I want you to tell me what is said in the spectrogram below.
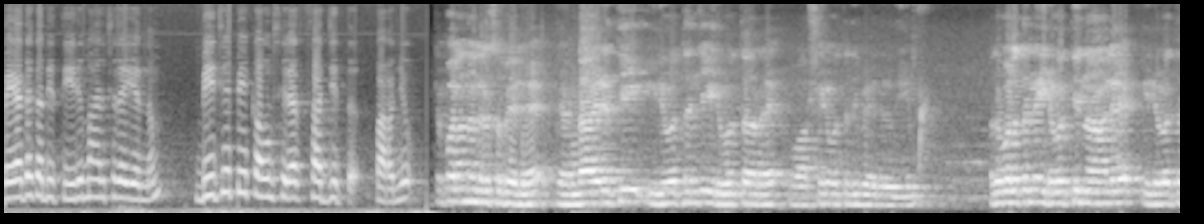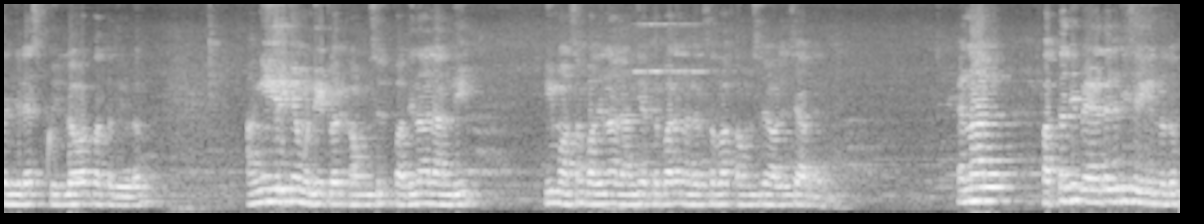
ഭേദഗതി തീരുമാനിച്ചത് എന്നും B J P councillor Sajith പറഞ്ഞു. ഒറ്റപ്പാലം നഗരസഭയിലെ രണ്ടായിരത്തി ഇരുപത്തഞ്ച് ഇരുപത്തി ആറ് വാർഷിക പദ്ധതി ഭേദഗതിയും അതുപോലെ തന്നെ ഇരുപത്തിനാല് ഇരുപത്തഞ്ചിലെ സ്പിൽ ഓവർ പദ്ധതികളും അംഗീകരിക്കാൻ വേണ്ടിയിട്ടുള്ള ഒരു കൗൺസിൽ പതിനാലാം തീയതി ഈ മാസം പതിനാലാം തീയതി അത്തപ്പാല നഗരസഭാ കൗൺസിൽ ആളിൽ ചേർന്നിരുന്നു എന്നാൽ പദ്ധതി ഭേദഗതി ചെയ്യുന്നതും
